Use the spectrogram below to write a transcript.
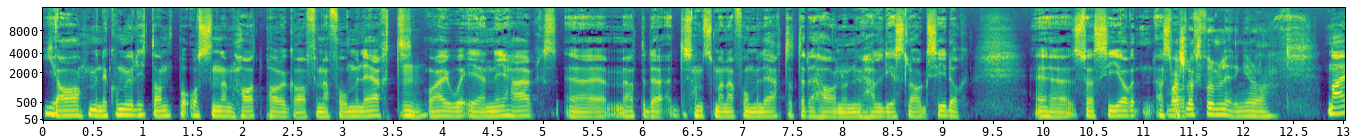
Ja, men det kommer jo litt an på åssen den hatparagrafen er formulert. Mm. Og jeg er jo enig her eh, med at det, sånn som den er formulert, at det har noen uheldige slagsider. Eh, så jeg sier altså, Hva slags formuleringer da? Nei,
